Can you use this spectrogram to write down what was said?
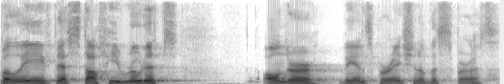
believed this stuff, he wrote it under the inspiration of the Spirit.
